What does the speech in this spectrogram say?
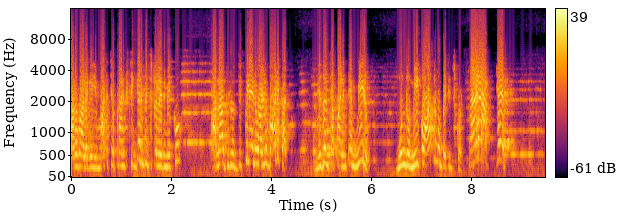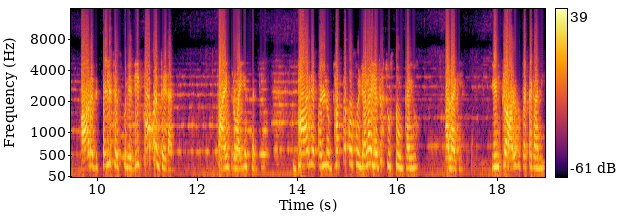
ఆడవాళ్ళగా ఈ మాట చెప్పడానికి సిగ్గనిపించడం లేదు మీకు? అనాథులు దిక్కులేని వాళ్ళు వాళ్ళు కాదు. నిజం చెప్పాలంటే మీరు. ముందు మీకు ఆశ్రమం పెట్టించుకోండి. ఆడది పెళ్ళి చేసుకునేది కాపురం చేయడానికి. సాయంత్రం అయ్యేసరికి భార్య కళ్ళు భర్త కోసం ఎలా ఎదురు చూస్తూ ఉంటాయో? అలాగే. ఇంట్లో అడుగు పెట్టగాని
